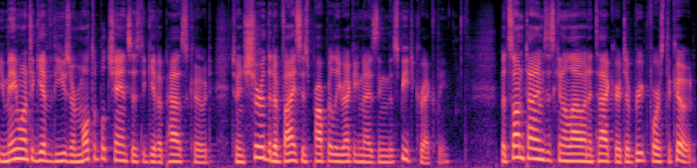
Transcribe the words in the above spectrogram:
you may want to give the user multiple chances to give a passcode to ensure the device is properly recognizing the speech correctly. But sometimes this can allow an attacker to brute force the code.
